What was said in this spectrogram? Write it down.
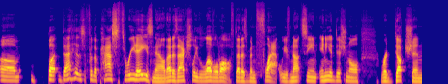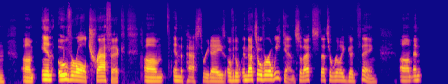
Um, but that has, for the past three days now, that has actually leveled off. That has been flat. We've not seen any additional reduction um, in overall traffic um, in the past three days over the, and that's over a weekend. So that's that's a really good thing. Um, and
